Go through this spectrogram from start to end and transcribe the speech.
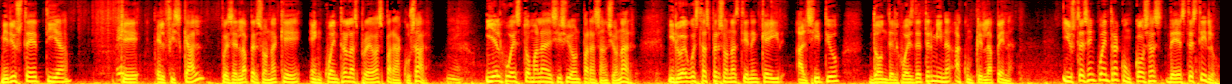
Mire usted, tía, que el fiscal, pues es la persona que encuentra las pruebas para acusar. Y el juez toma la decisión para sancionar. Y luego estas personas tienen que ir al sitio donde el juez determina a cumplir la pena. Y usted se encuentra con cosas de este estilo,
